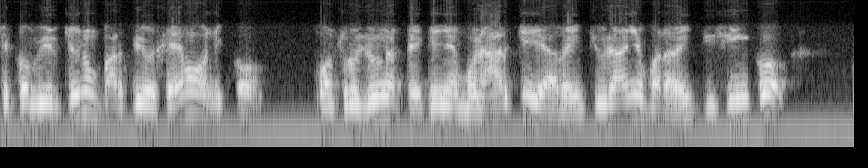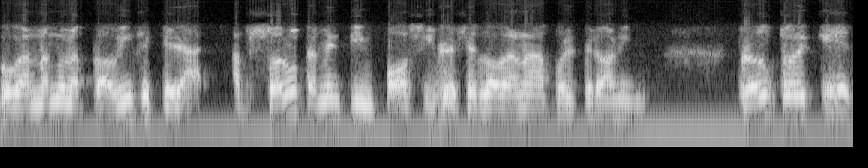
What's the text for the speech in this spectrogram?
se convirtió en un partido hegemónico. Construyó una pequeña monarquía, 21 años para 25, gobernando una provincia que era absolutamente imposible ser gobernada por el peronismo. ¿Producto de qué?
